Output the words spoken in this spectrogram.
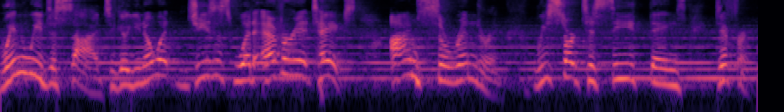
when we decide to go, you know what, Jesus, whatever it takes, I'm surrendering. We start to see things different.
